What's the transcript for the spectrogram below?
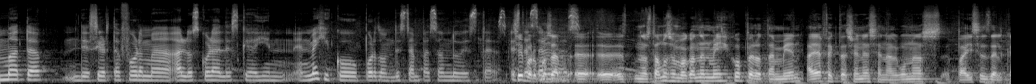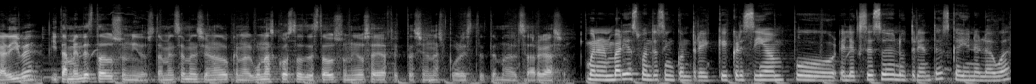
mata de cierta forma a los corales que hay en, en México por donde están pasando estas, estas Sí, porque o sea, eh, eh, nos estamos enfocando en México, pero también hay afectaciones en algunos países del Caribe y también de Estados Unidos. También se ha mencionado que en algunas costas de Estados Unidos hay afectaciones por este tema del sargazo. Bueno, en varias fuentes encontré que crecían por el exceso de nutrientes que hay en el agua,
